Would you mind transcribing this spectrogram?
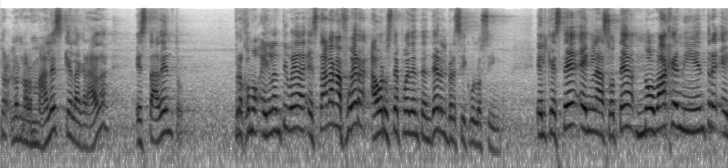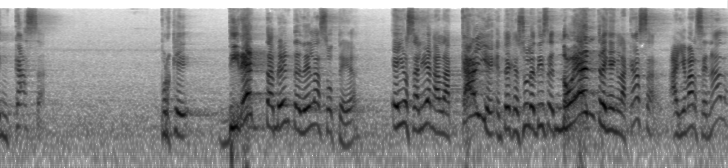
Pero lo normal es que la grada está adentro. Pero como en la antigüedad estaban afuera, ahora usted puede entender el versículo 5. El que esté en la azotea no baje ni entre en casa. Porque directamente de la azotea, ellos salían a la calle. Entonces Jesús les dice, no entren en la casa a llevarse nada,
